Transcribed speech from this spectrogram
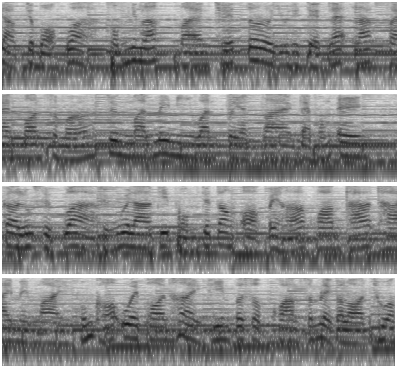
อยากจะบอกว่าผมยังรักแมนเชสเตอร์ยูไนเต็ดและรักแฟนบอลเสมอ ซึ่งมันไม่มีวันเปลี่ยนแปลง แต่ผมเองก็รู้สึกว่าถึงเวลาที่ผมจะต้องออกไปหาความท้าทายใหม่ๆ ผมขออวยพรให้ทีมประสบความสำเร็จตลอดช่วง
